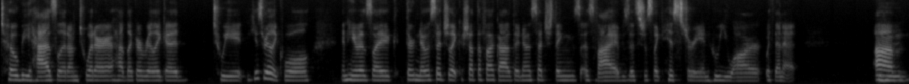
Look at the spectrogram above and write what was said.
Toby Hazlitt on Twitter had like a really good tweet. He's really cool. And he was like, there are no such like shut the fuck up. There are no such things as vibes. It's just like history and who you are within it. Um,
